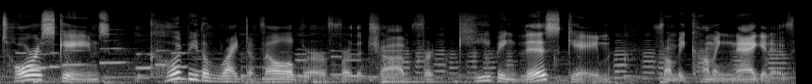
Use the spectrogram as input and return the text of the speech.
Torus Games could be the right developer for the job for keeping this game from becoming negative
